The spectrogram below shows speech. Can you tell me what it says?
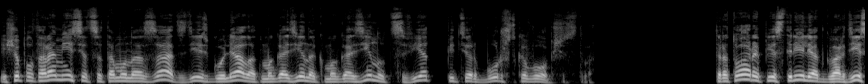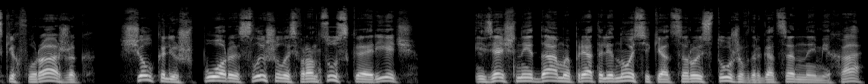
Еще полтора месяца тому назад здесь гулял от магазина к магазину цвет петербургского общества. Тротуары пестрели от гвардейских фуражек, Щелкали шпоры, слышалась французская речь. Изящные дамы прятали носики от сырой стужи в драгоценные меха.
